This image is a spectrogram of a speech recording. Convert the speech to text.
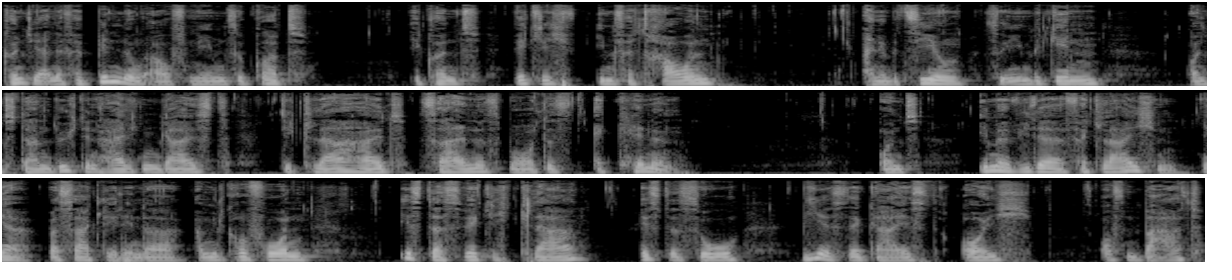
könnt ihr eine Verbindung aufnehmen zu Gott. Ihr könnt wirklich ihm vertrauen, eine Beziehung zu ihm beginnen und dann durch den Heiligen Geist die Klarheit seines Wortes erkennen und immer wieder vergleichen. Ja, was sagt ihr denn da am Mikrofon? Ist das wirklich klar? Ist es so, wie es der Geist euch offenbart?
